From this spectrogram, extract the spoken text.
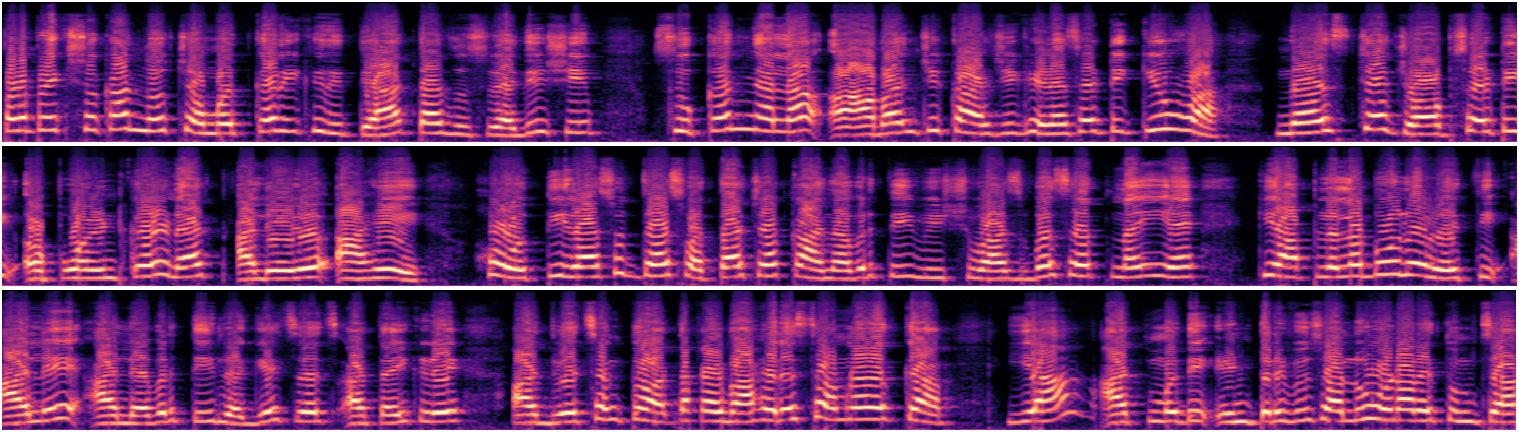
पण प्रेक्षकांनो चमत्कारिकरित्या आता दुसऱ्या दिवशी सुकन्याला आबांची काळजी घेण्यासाठी किंवा नर्सच्या जॉबसाठी अपॉइंट करण्यात आलेलं आहे. हो तिला सुद्धा स्वतःच्या कानावरती विश्वास बसत नाहीये की आपल्याला बोलवले ती आले आल्यावरती लगेचच आता इकडे अद्वैत सांगतो आता काय बाहेरच थांबणार का? या आतमध्ये इंटरव्ह्यू चालू होणार आहे तुमचा.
